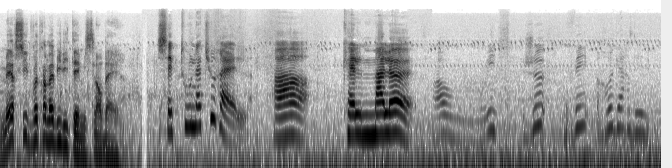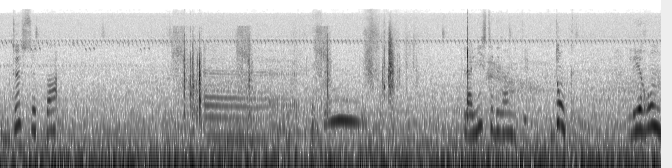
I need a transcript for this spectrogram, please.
Merci de votre amabilité, Miss Lambert. C'est tout naturel. Ah, quel malheur Ah oui, je vais regarder de ce pas. euh, la liste des invités. Donc, les ronds.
